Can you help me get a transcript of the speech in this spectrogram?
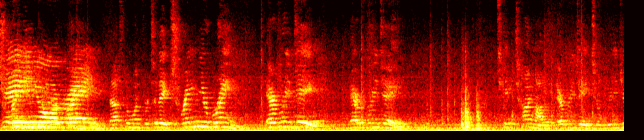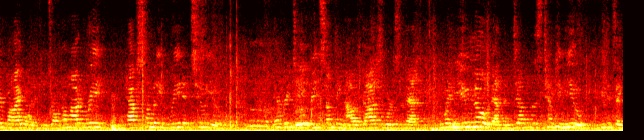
Train your brain. That's the one for today. Train your brain every day. Every day. Take time out of every day to read your Bible. And if you don't know how to read, have somebody read it to you. Every day, read something out of God's Word so that when you know that the devil is tempting you, you can say,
